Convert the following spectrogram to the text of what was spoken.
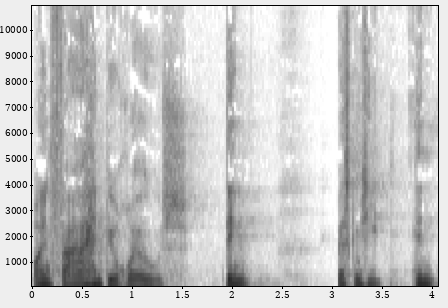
Og en far, han berøves den, hvad skal man sige, den,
